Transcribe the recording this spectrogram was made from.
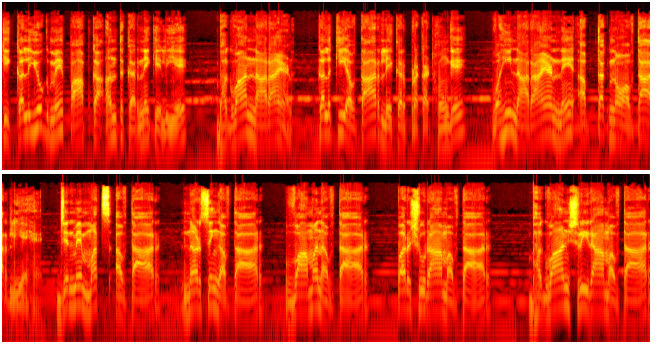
कि कलयुग में पाप का अंत करने के लिए भगवान नारायण कल की अवतार लेकर प्रकट होंगे। वहीं नारायण ने अब तक नौ अवतार लिए हैं, जिनमें मत्स्य अवतार, नरसिंह अवतार, वामन अवतार, परशुराम अवतार, भगवान श्री राम अवतार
